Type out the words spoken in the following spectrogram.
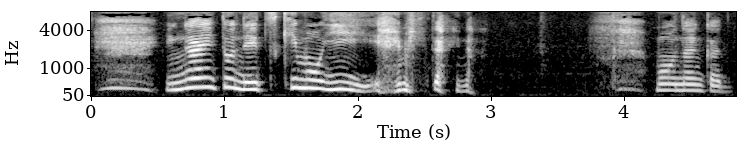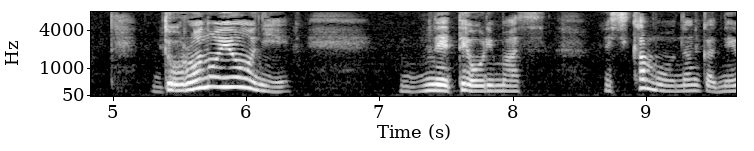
意外と寝つきもいいみたいな。もうなんか泥のように寝ております。しかもなんか寝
